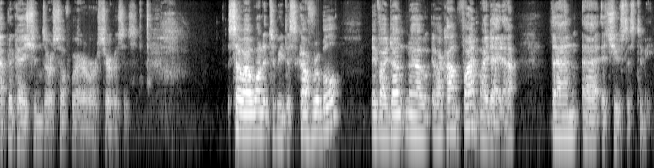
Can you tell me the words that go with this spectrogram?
applications or software or services. So I want it to be discoverable. If I don't know, if I can't find my data, then uh, it's useless to me.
